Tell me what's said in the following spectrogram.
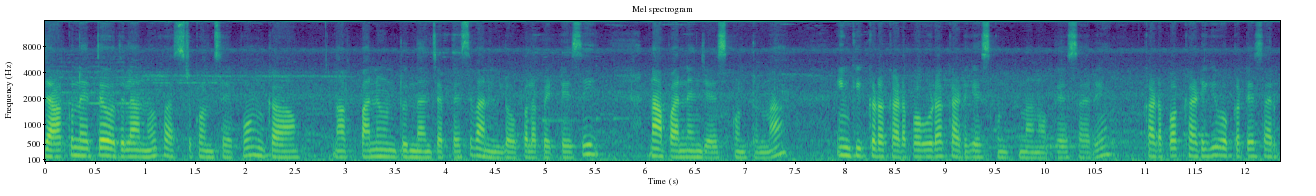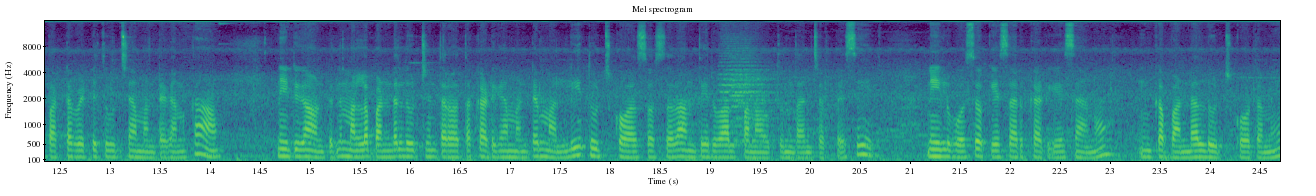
జాకునైతే వదిలాను ఫస్ట్ కొంతసేపు. ఇంకా నాకు పని ఉంటుందని చెప్పేసి వాడిని లోపల పెట్టేసి నా పని నేను చేసుకుంటున్నా. ఇంక ఇక్కడ కడప కూడా కడిగేసుకుంటున్నాను ఒకేసారి. కడప కడిగి ఒకటేసారి బట్ట పెట్టి తూచామంటే కనుక నీట్గా ఉంటుంది. మళ్ళీ బండలు తుడిచిన తర్వాత కడిగామంటే మళ్ళీ తుడుచుకోవాల్సి వస్తుంది. అంత ఇరవాల పని అవుతుంది అని చెప్పేసి నీళ్ళు పోసి ఒకేసారి కడిగేసాను ఇంకా బండలు తుడుచుకోవటమే.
